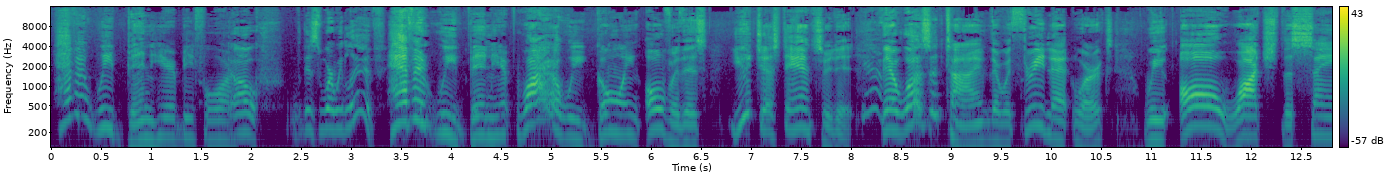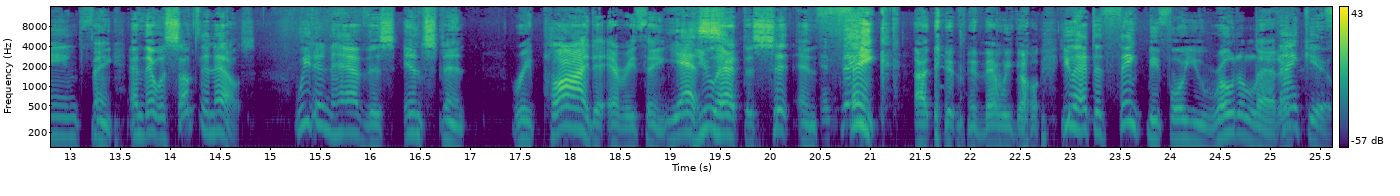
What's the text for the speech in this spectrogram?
"Haven't we been here before?" oh, this is where we live. Haven't we been here? Why are we going over this? You just answered it. There was a time, there were three networks. We all watched the same thing. And there was something else. We didn't have this instant reply to everything. Yes. You had to sit and, And think. Uh, there we go. You had to think before you wrote a letter. Thank you.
